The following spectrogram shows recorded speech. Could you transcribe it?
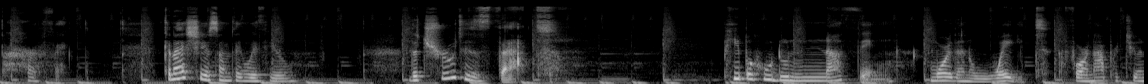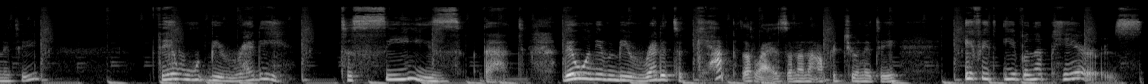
perfect. Can i share something with you? The truth is that people who do nothing more than wait for an opportunity, they won't be ready to seize that. They won't even be ready to capitalize on an opportunity if it even appears.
